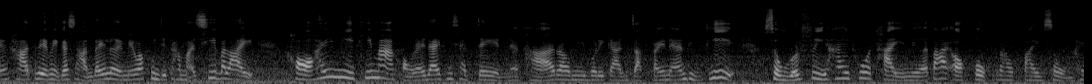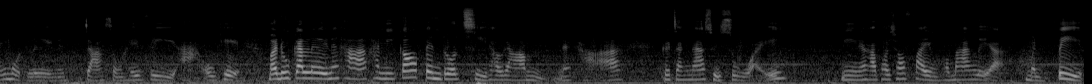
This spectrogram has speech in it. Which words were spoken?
นะคะ เตรียมเอกสารได้เลย ไม่ว่าคุณจะทำอาชีพอะไร ขอให้มีที่มาของรายได้ที่ชัดเจนนะคะ เรามีบริการจัดไฟแนนซ์ถึงที่ส่งรถฟรีให้ทั่วไทยเหนือใต้ออกตกเราไปส่งให้หมดเลยนะจ๊ะส่งให้ฟรีอะโอเค มาดูกันเลยนะคะคันนี้ก็เป็นรถสีเทาดำนะคะ กระจังหน้าสวยๆ นี่นะคะเพราะชอบไฟของเขามากเลยอะ่ะเหมือนปีก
